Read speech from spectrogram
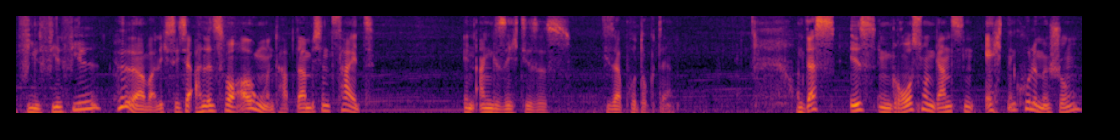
viel, viel, viel höher, weil ich sehe ja alles vor Augen und habe da ein bisschen Zeit in Angesicht dieses, dieser Produkte. Und das ist im Großen und Ganzen echt eine coole Mischung.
